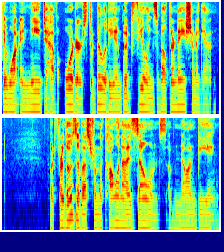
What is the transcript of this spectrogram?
They want and need to have order, stability, and good feelings about their nation again. But for those of us from the colonized zones of non being,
